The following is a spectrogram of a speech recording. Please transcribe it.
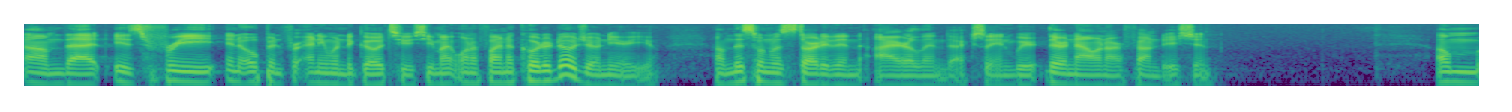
um, that is free and open for anyone to go to. So you might want to find a Coder Dojo near you. Um, this one was started in Ireland, actually, and they're now in our foundation. Um,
